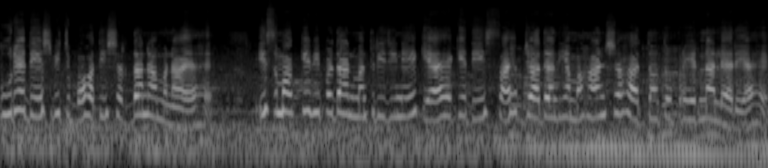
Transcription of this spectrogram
ਪੂਰੇ ਦੇਸ਼ ਵਿੱਚ ਬਹੁਤ ਹੀ ਸ਼ਰਧਾ ਨਾਲ ਮਨਾਇਆ ਹੈ। ਇਸ ਮੌਕੇ ਵੀ ਪ੍ਰਧਾਨ ਮੰਤਰੀ ਜੀ ਨੇ ਇਹ ਕਿਹਾ ਹੈ ਕਿ ਦੇਸ਼ ਸਾਹਿਬਜ਼ਾਦਿਆਂ ਦੀਆਂ ਮਹਾਨ ਸ਼ਹਾਦਤਾਂ ਤੋਂ ਪ੍ਰੇਰਣਾ ਲੈ ਰਿਹਾ ਹੈ।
